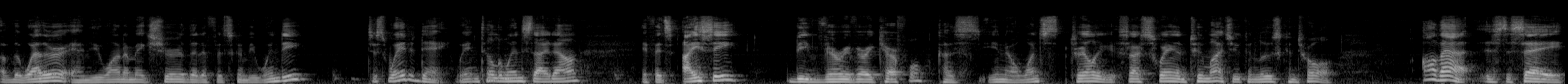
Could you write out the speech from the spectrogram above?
of the weather, and you want to make sure that if it's going to be windy, just wait a day. Wait until the winds die down. If it's icy, be very very careful because you know once the trailer starts swaying too much, you can lose control. All that is to say,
